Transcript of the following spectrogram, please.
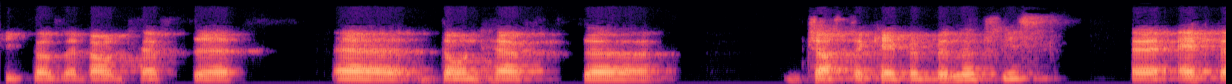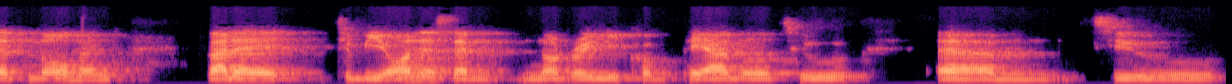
because I don't have the uh, don't have the just the capabilities uh, at that moment. But to be honest, I'm not really comparable to um, to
